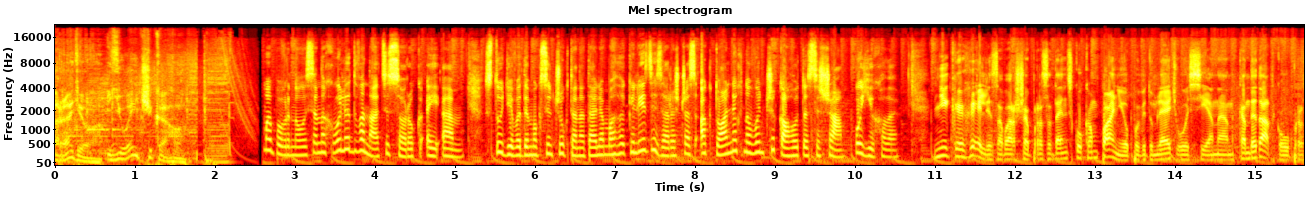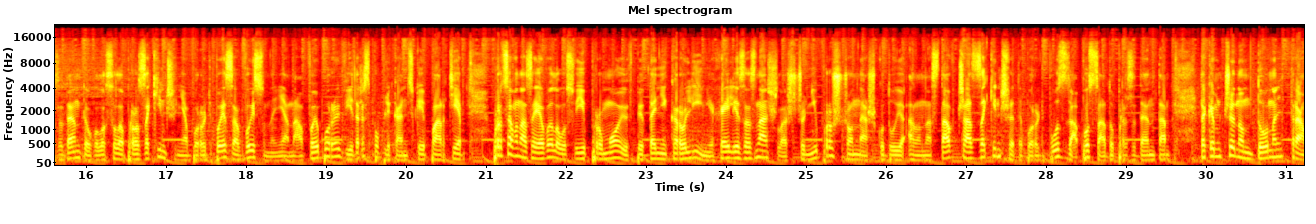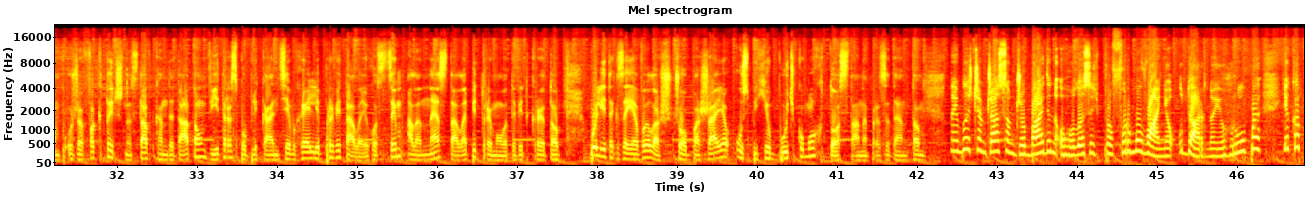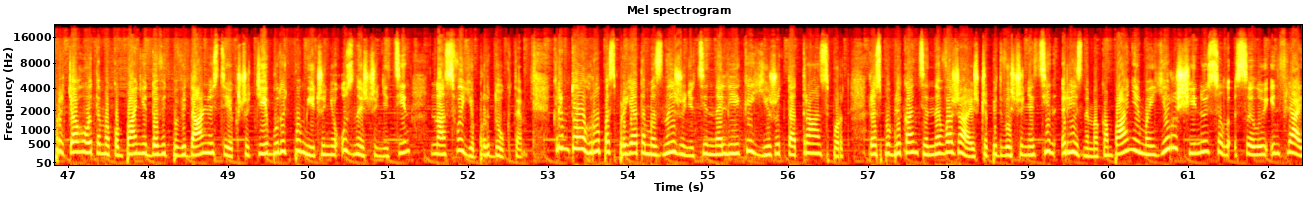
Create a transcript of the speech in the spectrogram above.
Радіо UA Чикаго Ми повернулися на хвилю 12.40 АМ. В студії Вадим Оксенчук та Наталя Магликелідзе. Зараз час актуальних новин Чикаго та США. Поїхали. Нікі Гейлі завершує президентську кампанію. Повідомляють у CNN. Кандидатка у президенти оголосила про закінчення боротьби за висунення на вибори від республіканської партії. Про це вона заявила у своїй промові в південній Кароліні. Гейлі зазначила, що ні про що не шкодує, але настав час закінчити боротьбу за посаду президента. Таким чином, Дональд Трамп уже фактично став кандидатом від республіканців. Гейлі привітала його з цим, але не стала підтримувати відкрито. Політик заявила, що бажає успіхів будь-кому, хто стане президентом. Найближчим часом Джо Байден оголосить про формування ударної групи, яка притягуватиме компанії до відповідальності, якщо ті будуть помічені у знищенні цін на свої продукти. Крім того, група сприятиме зниженню цін на ліки, їжу та транспорт. Республіканці не вважають, що підвищення цін різними компаніями є рушійною сил- силою інфляції.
